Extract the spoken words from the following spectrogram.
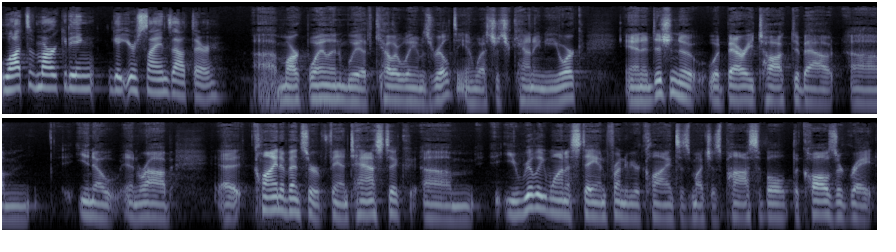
lots of marketing. Get your signs out there. Uh, Mark Boylan with Keller Williams Realty in Westchester County, New York. And in addition to what Barry talked about, um, you know, and Rob, uh, client events are fantastic. Um, you really want to stay in front of your clients as much as possible. The calls are great.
